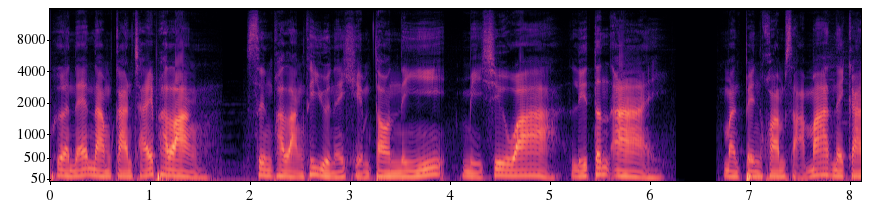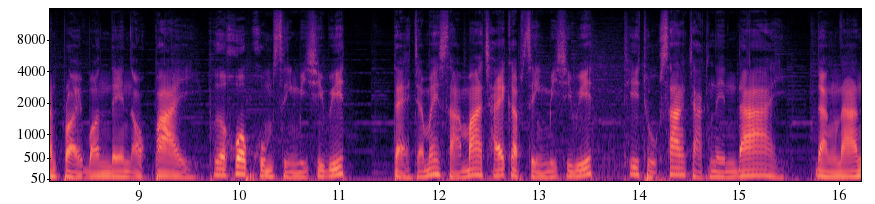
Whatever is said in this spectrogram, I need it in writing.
เพื่อแนะนำการใช้พลัง ซึ่งพลังที่อยู่ในเข็มตอนนี้มีชื่อว่า Little Eye มันเป็นความสามารถในการปล่อยบอลเดนออกไป เพื่อควบคุมสิ่งมีชีวิต แต่จะไม่สามารถใช้กับสิ่งมีชีวิตที่ถูกสร้างจากเนนได้ ดังนั้น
